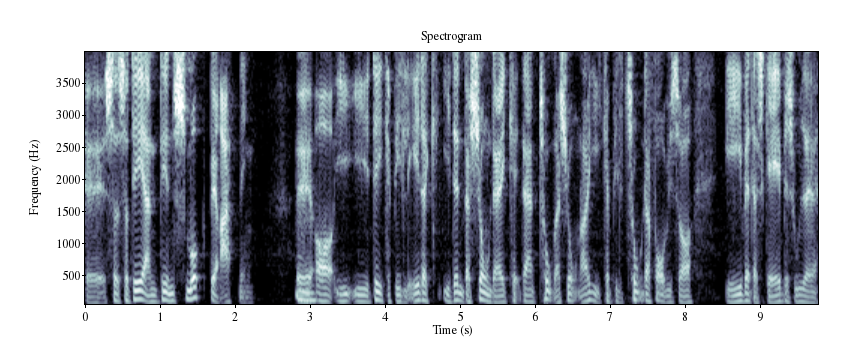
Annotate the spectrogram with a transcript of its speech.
øh, så, så det, er en, det er en smuk beretning. Mm. Øh, og i, i det kapitel 1, i den version, der er, der er to versioner, ikke? i kapitel 2, der får vi så Eva, der skabes ud af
